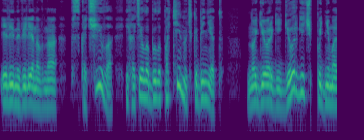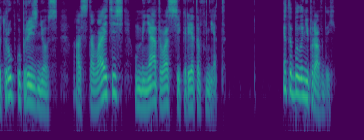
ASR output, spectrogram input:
Элина Веленовна вскочила и хотела было покинуть кабинет, но Георгий Георгиевич, поднимая трубку, произнес «Оставайтесь, у меня от вас секретов нет». Это было неправдой,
